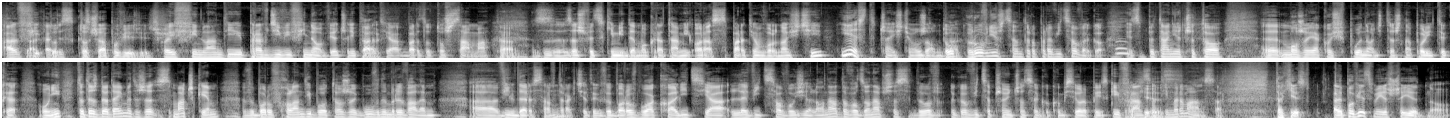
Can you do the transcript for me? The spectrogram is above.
A Tak, to, z- to trzeba powiedzieć. z w Finlandii prawdziwi Finowie, czyli Tak. partia bardzo tożsama Tak. Z, ze szwedzkimi demokratami oraz z Partią Wolności, jest częścią rządu, Tak. również centroprawicowego. Więc pytanie, czy to e, może jakoś wpłynąć też na politykę Unii. To też dodajmy, że smaczkiem wyborów w Holandii było to, że głównym rywalem e, Wildersa Mhm. w trakcie tych wyborów była koalicja lewicowo-zielona, dowodzona przez byłego wiceprzewodniczącego Komisji Europejskiej Franza jest. Timmermansa. Tak jest. Ale powiedzmy jeszcze jedno,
